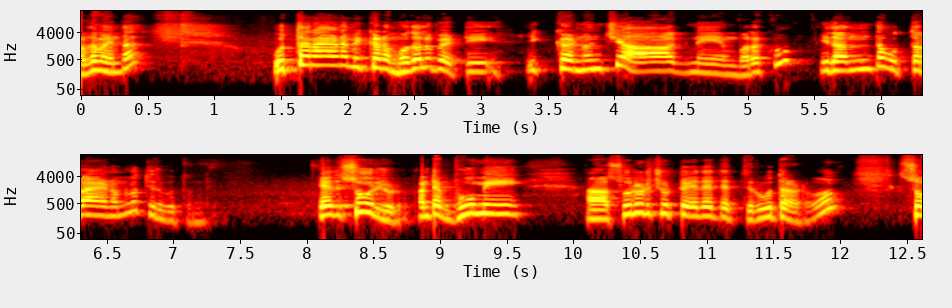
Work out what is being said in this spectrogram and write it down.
అర్థమైందా? ఉత్తరాయణం ఇక్కడ మొదలుపెట్టి ఇక్కడ నుంచి ఆగ్నేయం వరకు ఇదంతా ఉత్తరాయణంలో తిరుగుతుంది. ఏది? సూర్యుడు. అంటే భూమి సూర్యుడు చుట్టూ ఏదైతే తిరుగుతాడో సో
